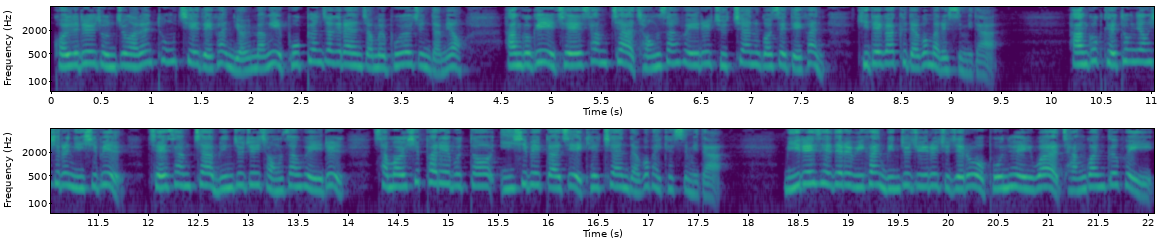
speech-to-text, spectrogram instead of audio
권리를 존중하는 통치에 대한 열망이 보편적이라는 점을 보여준다며 한국이 제3차 정상회의를 주최하는 것에 대한 기대가 크다고 말했습니다. 한국 대통령실은 20일 제3차 민주주의 정상회의를 3월 18일부터 20일까지 개최한다고 밝혔습니다. 미래 세대를 위한 민주주의를 주제로 본회의와 장관급 회의,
